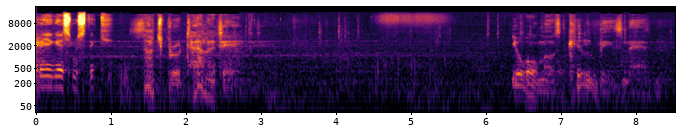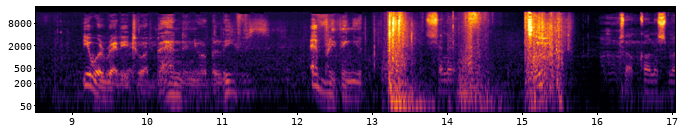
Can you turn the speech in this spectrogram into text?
Orayı geçmiştik. Such brutality. You almost killed these men. You were ready to abandon your beliefs. Everything you Seni çok konuşma.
